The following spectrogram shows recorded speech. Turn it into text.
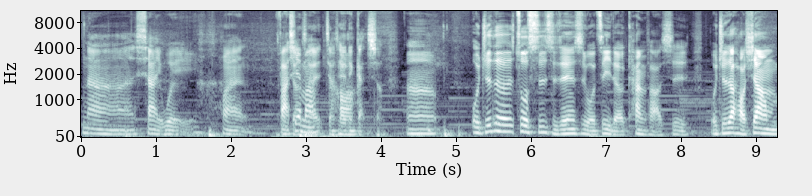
那下一位换法宪吗？讲起来有点感伤。嗯。我觉得做诗词这件事，我自己的看法是，我觉得好像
